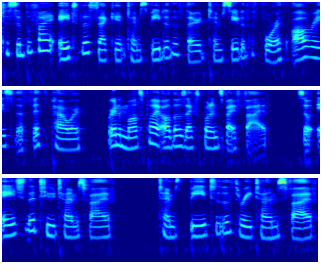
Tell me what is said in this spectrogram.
To simplify a to the second times b to the third times c to the fourth, all raised to the fifth power, we're going to multiply all those exponents by 5. So a to the 2 times 5 times b to the 3 times 5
